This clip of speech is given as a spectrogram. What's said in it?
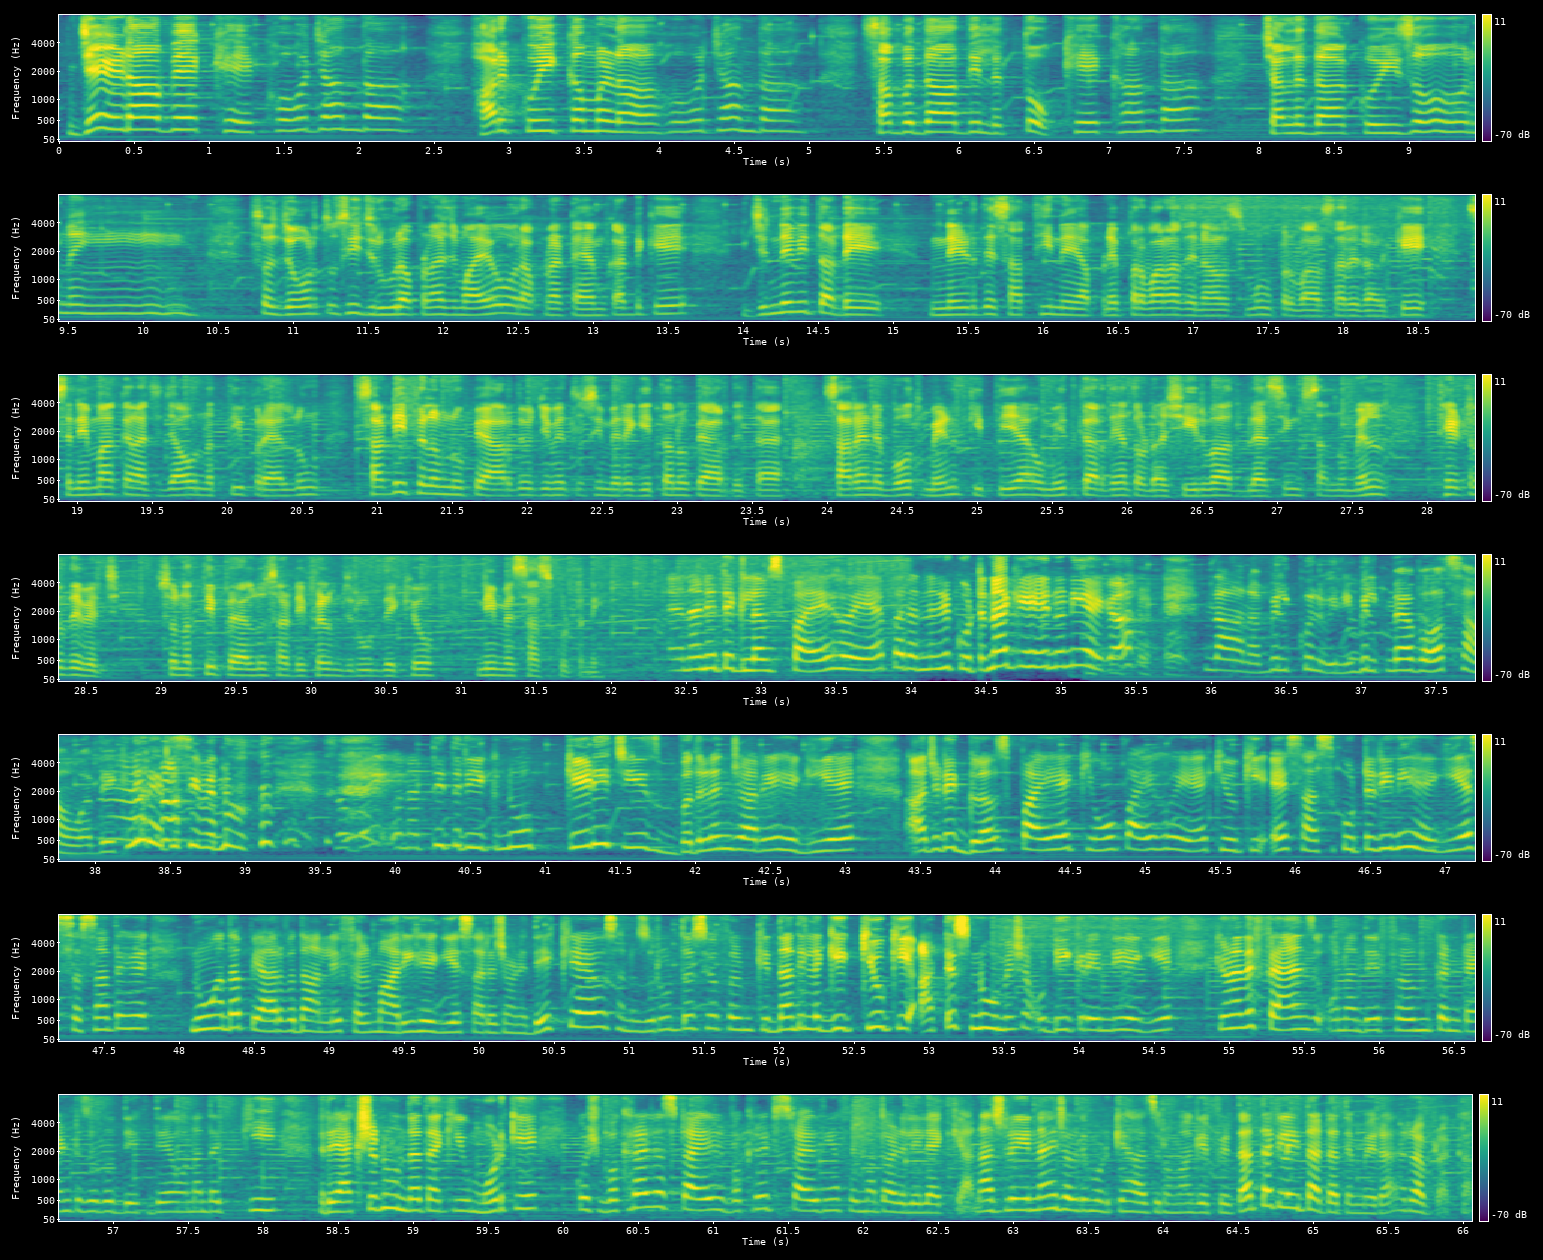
ਜਿਹੜਾ ਵੇਖੇ ਖੋ ਜਾਂਦਾ, ਹਰ ਕੋਈ ਕਮਲਾ ਹੋ ਜਾਂਦਾ, ਸਭ ਦਾ ਦਿਲ ਧੋਖੇ ਖਾਂਦਾ, ਚੱਲਦਾ ਕੋਈ ਜ਼ੋਰ ਨਹੀਂ। ਸੋ ਜ਼ੋਰ ਤੁਸੀਂ ਜਰੂਰ ਆਪਣਾ ਜਮਾਇਓ ਔਰ ਆਪਣਾ ਟਾਈਮ ਕੱਢ ਕੇ ਜਿੰਨੇ ਵੀ ਤੁਹਾਡੇ ਨੇੜ ਦੇ ਸਾਥੀ ਨੇ ਆਪਣੇ ਪਰਿਵਾਰਾਂ ਦੇ ਨਾਲ, ਸਮੂਹ ਪਰਿਵਾਰ ਸਾਰੇ ਰਲ ਕੇ ਸਿਨੇਮਾ ਘਰਾਂ 'ਚ ਜਾਓ। 29 ਅਪ੍ਰੈਲ ਨੂੰ ਸਾਡੀ ਫਿਲਮ ਨੂੰ ਪਿਆਰ ਦਿਓ, ਜਿਵੇਂ ਤੁਸੀਂ ਮੇਰੇ ਗੀਤਾਂ ਨੂੰ ਪਿਆਰ ਦਿੱਤਾ ਹੈ। ਸਾਰਿਆਂ ਨੇ ਬਹੁਤ ਮਿਹਨਤ ਕੀਤੀ ਹੈ। ਉਮੀਦ ਕਰਦੇ ਹਾਂ ਤੁਹਾਡਾ ਆਸ਼ੀਰਵਾਦ ਬਲੇਸਿੰਗ ਸਾਨੂੰ ਮਿਲਣ ਥੀਏਟਰ ਦੇ ਵਿੱਚ। ਸੋ 29 ਅਪ੍ਰੈਲ ਨੂੰ ਸਾਡੀ ਫਿਲਮ ਜ਼ਰੂਰ ਦੇਖਿਓ। ਨੀ ਮੈਂ ਸੱਸ ਕੁੱਟਣੀ। ਇਹਨਾਂ ਨੇ ਤੇ ਗਲਵਸ ਪਾਏ ਹੋਏ ਆ ਪਰ ਇਹਨਾਂ ਨੇ ਕੁੱਟਣਾ ਕਿਸੇ ਨੂੰ ਨਹੀਂ ਹੈਗਾ। ਨਾ ਨਾ ਬਿਲਕੁਲ ਵੀ ਨਹੀਂ ਬਿਲਕੁਲ ਮੈਂ ਬਹੁਤ ਸਾਊ ਆ ਦੇਖ ਨਹੀਂ ਰਹੇ ਤੁਸੀਂ ਮੈਨੂੰ? ਸੋ ਬਈ 29 ਤਰੀਕ ਨੂੰ ਕਿਹੜੀ ਚੀਜ਼ ਬਦਲਣ ਜਾ ਰਹੀ ਹੈਗੀ ਹੈ? ਆ ਜਿਹੜੇ ਗਲਵਸ ਪਾਏ ਹੈ ਕਿਉਂ ਪਾਏ ਹੋਏ ਹੈ? ਕਿਉਂਕਿ ਇਹ ਸੱਸ ਕੁੱਟਣੀ ਨਹੀਂ ਹੈਗੀ ਹੈ ਸੱਸਾਂ ਤੇ ਨੂੰਹਾਂ ਦਾ ਪਿਆਰ ਵਧਾਉਣ ਲਈ ਫਿਲਮ ਆ ਰਹੀ ਹੈਗੀ ਹੈ ਸਾਰੇ ਜਾਣੇ ਦੇਖ ਕੇ ਆਇਓ ਸਾਨੂੰ ਜ਼ਰੂਰ ਦੱਸਿਓ ਫਿਲਮ ਕਿੱਦਾਂ ਦੀ ਲੱਗੀ ਕਿਉਂਕਿ ਆਰਟਿਸਟ ਨੂੰ ਹਮੇਸ਼ਾ ਉਡੀਕ ਰਹਿੰਦੀ ਹੈਗੀ ਹੈ ਕਿ ਉਹਨਾਂ ਦੇ ਫੈਨਸ ਉਹਨਾਂ ਦੇ ਫਿਲਮ ਕੰਟੈਂਟ ਜਦੋਂ ਦੇਖਦੇ ਆ ਉਹਨਾਂ ਦਾ ਕੀ ਰਿਐਕਸ਼ਨ ਹੁੰਦਾ ਤਾਂ ਕਿ ਉਹ ਮੁੜ ਕੇ ਕੁਝ ਵੱਖਰਾ ਜਿਹਾ ਸਟਾਈਲ ਵੱਖਰੇ ਸਟਾਈਲ ਦੀਆਂ ਫਿਲਮਾਂ ਤੁਹਾਡੇ ਲਈ ਲੈ ਕੇ ਆਉਣ। ਅੱਜ ਲਈ ਇੰਨਾ ਹੀ, ਜਲਦੀ ਮੁੜ ਕੇ ਹਾਜ਼ਰ ਹੋਵਾਂਗੇ। ਫਿਰ ਤਦ ਤੱਕ ਲਈ ਤੁਹਾਡਾ ਤੇ ਮੇਰਾ ਰੱਬ ਰੱਖਾ।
